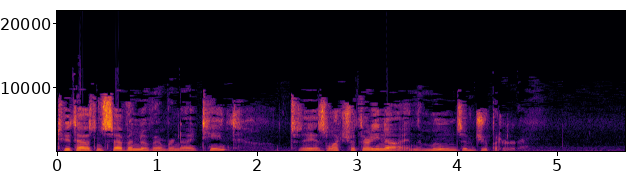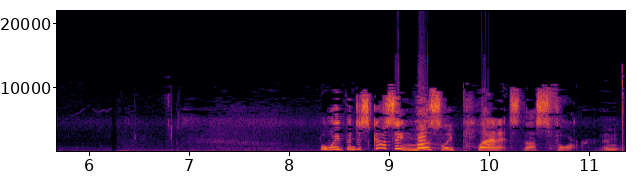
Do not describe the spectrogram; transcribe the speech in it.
2007, November 19th. Today is Lecture 39 The Moons of Jupiter. Well, we've been discussing mostly planets thus far, and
